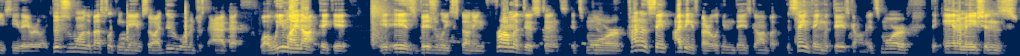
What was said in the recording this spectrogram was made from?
PC. They were like, "This is one of the best looking games." So I do want to just add that while we might not pick it, it is visually stunning from a distance. It's more kind of the same. I think it's better looking than Days Gone, but the same thing with Days Gone. It's more the animations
